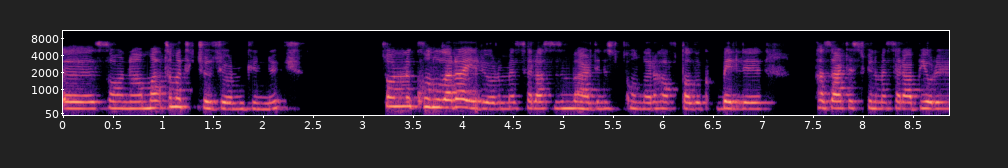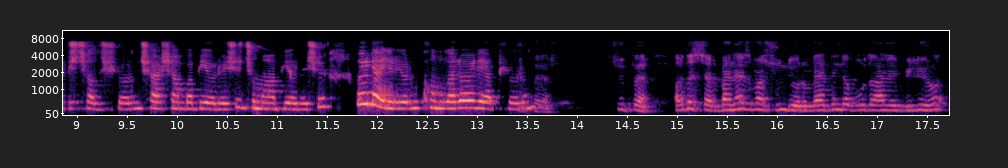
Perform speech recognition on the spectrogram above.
Ee, sonra matematik çözüyorum günlük. Sonra konulara ayırıyorum. Mesela sizin verdiğiniz konuları haftalık belli. Pazartesi günü mesela biyoloji çalışıyorum. Çarşamba biyoloji, cuma biyoloji. Öyle ayırıyorum. Konuları öyle yapıyorum. Süper. Süper. Arkadaşlar ben her zaman şunu diyorum. Berfin de burada hani biliyor.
